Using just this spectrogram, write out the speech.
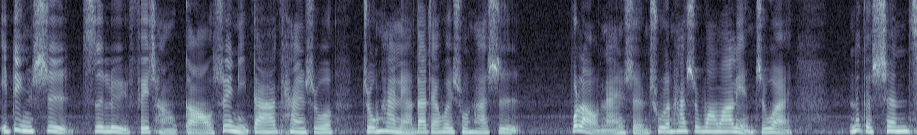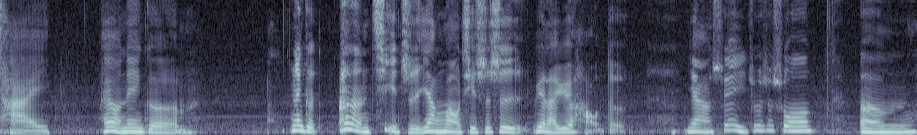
一定是自律非常高。所以你大家看说钟汉良，大家会说他是不老男神，除了他是娃娃脸之外，那个身材还有那个那个 气质样貌，其实是越来越好的呀。所以就是说，嗯，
